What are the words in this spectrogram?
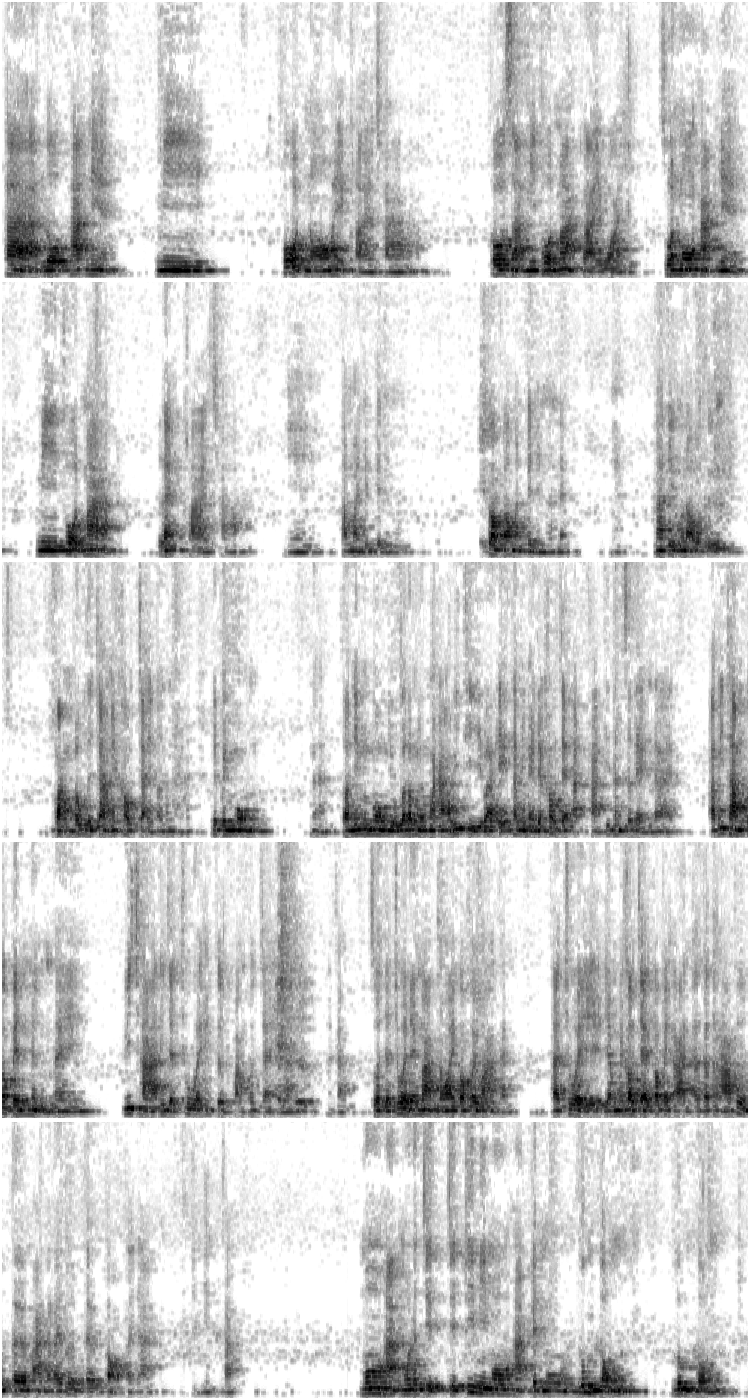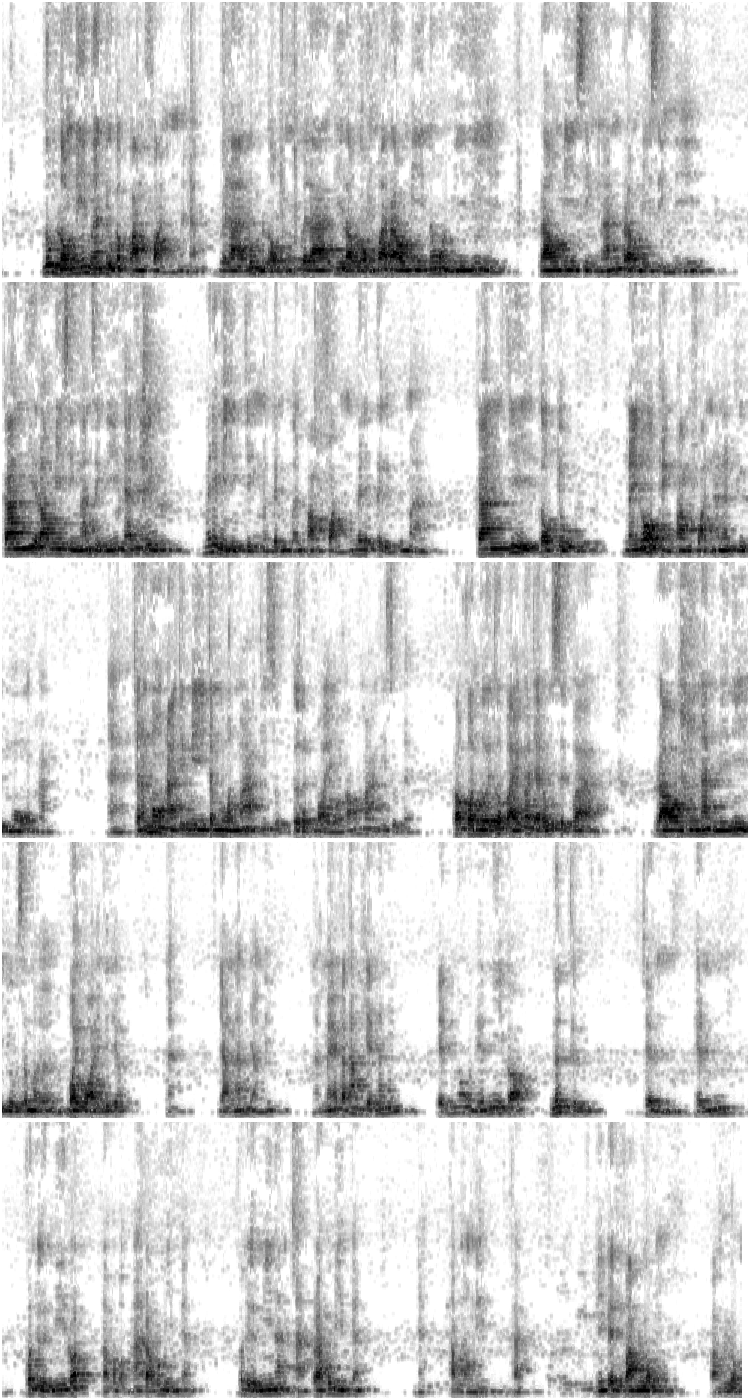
ถ้าโลภะเนี่ยมีโทษน้อยคลายช้า โทสะมีโทษมากคลายไวส่วนโมหะเนี่ย มีโทษมาก และคลายช้าทำไมจึงเป็นอย่างนั้นก็เพราะมันเป็นอย่างนั้นแหละหน้าที่ของเราก็คือ ฟังพระพุทธเจ้าให้เข้าใจเท่านั้นอย่าไปงงนะตอนนี้มันงงอยู่ก็ต้องมาหาวิธีว่า เอ๊ะทำยังไงจะเข้าใจอัดผ่านที่ท่านแสดงได้ อภิธรรมก็เป็นหนึ่งในวิชาที่จะช่วยให้เกิดความเข้าใจนั้นนะครับ ส่วนจะช่วยได้มากน้อยก็ค่อยว่ากัน ถ้าช่วยยังไม่เข้าใจก็ไปอ่านอัตถาเพิ่มเติมอ่านอะไรเพิ่มเติมต่อไปได้อย่างนี้นะครับ โมหะมูลจิต จิตที่มีโมหะเป็นมูล ลุ่มหลง ลุ่มหลง ลุ่มหลงนี้เหมือนอยู่กับความฝันนะครับ เวลาลุ่มหลง เวลาที่เราหลงว่าเรามีโน่นมีนี่ เรามีสิ่งนั้นเรามีสิ่งนี้ การที่เรามีสิ่งนั้นสิ่งนี้แท้ที่จริง ไม่ได้มีจริง ๆ มันเป็นเหมือนความฝันไม่ได้ตื่นขึ้นมา การที่ตกอยู่ในโลกแห่งความฝันนั้นคือโมหะอ่าฉะนั้นโมหะจึงมีจำนวนมากที่สุดเกิดบ่อยกว่าเขามากที่สุดเลย เพราะคนโดยทั่วไปก็จะรู้สึกว่า เรามีนั่นมีนี่อยู่เสมอบ่อยๆทีเดียวนะอย่างนั้นอย่างนี้นะแม้กระทั่งเห็นนั่นนี้เห็นโน่นเห็นนี่ก็นึกถึง เช่นเห็นคนอื่นมีรถ เราก็บอกอ่าเราก็มีเหมือนกัน คนอื่นมีนั่นอะเราก็มีเหมือนกัน ทำตรงนี้ครับนี่เป็นความหลง ความหลง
